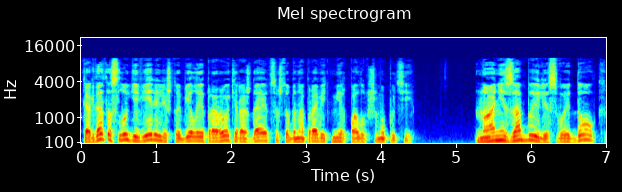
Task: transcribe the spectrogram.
Когда-то слуги верили, что белые пророки рождаются, чтобы направить мир по лучшему пути. Но они забыли свой долг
